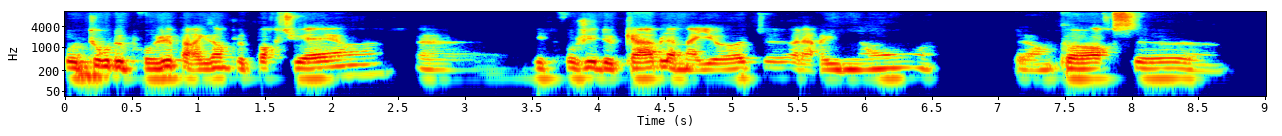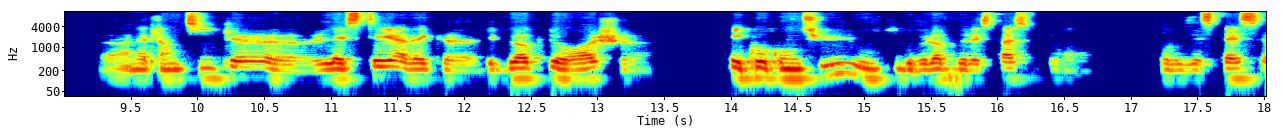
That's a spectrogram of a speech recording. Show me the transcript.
Autour de projets, par exemple, portuaires, euh, des projets de câbles à Mayotte, à La Réunion, euh, en Corse, en Atlantique, lesté avec des blocs de roches éco-conçus ou qui développent de l'espace pour, pour les espèces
